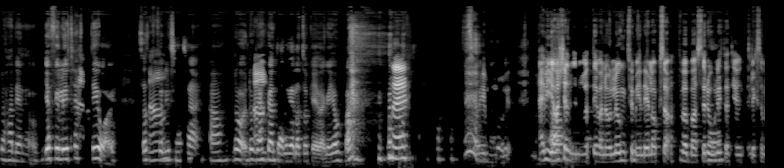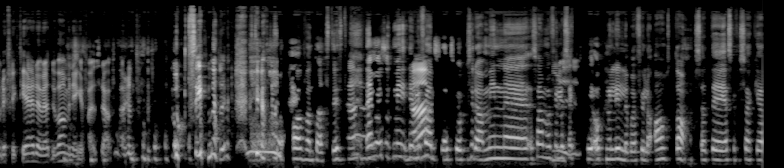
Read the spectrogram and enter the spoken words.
Det hade jag nog. Jag fyller ju 30 år. Så, att ja. liksom så här, ja, då, då kanske jag inte hade velat åka iväg och jobba. Nej, Så himla roligt. Nej, men jag kände nog att det var nog lugnt för min del också. Det var bara så roligt att jag inte liksom reflekterade över att det var min egen födelsedag förrän långt senare. Ja, ja fantastiskt. Ja. Nej, men så det blir ja. födelsedagsfokus idag. Min eh, sambo fyller 60 och min lillebror fyller 18. Så att, eh, jag ska försöka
